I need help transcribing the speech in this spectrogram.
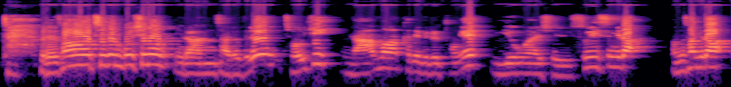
자, 그래서 지금 보시는 이러한 자료들은 저희 나무 아카데미를 통해 이용하실 수 있습니다. 감사합니다.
